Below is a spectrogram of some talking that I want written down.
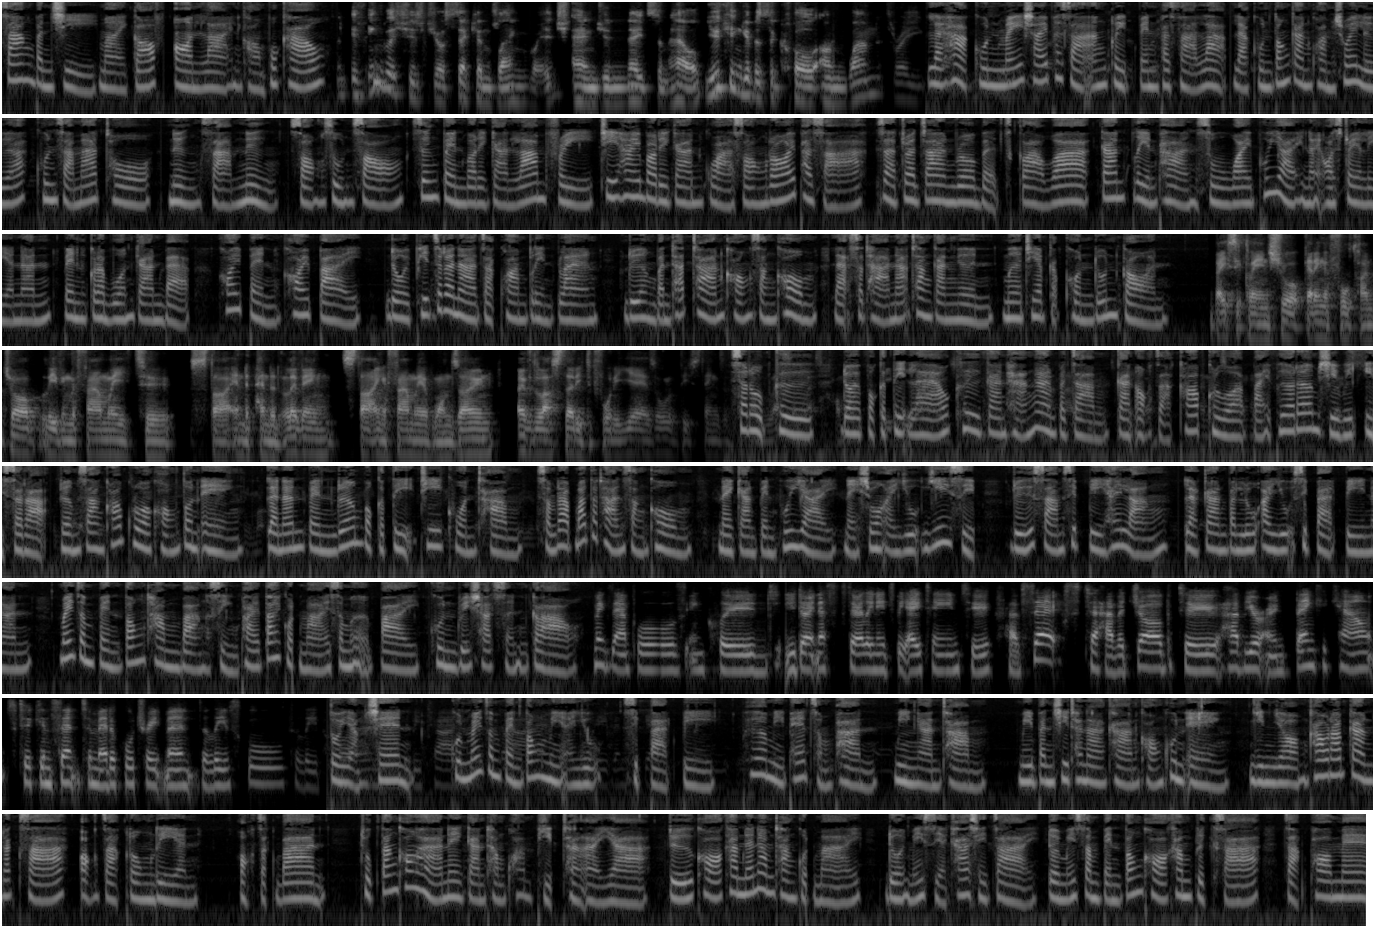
สร้างบัญชี MyGolf ออนไลน์ของพวกเขา If English is your second language and you need some help, you can give us a call on 1และหากคุณไม่ใช้ภาษาอังกฤษเป็นภาษาหลัก และคุณต้องการความช่วยเหลือ คุณสามารถโทร 131-202 ซึ่งเป็นบริการล่ามฟรี ที่ให้บริการกว่า 200 ภาษา ศาสตราจารย์โรเบิร์ตกล่าวว่าการเปลี่ยนผ่านสู่วัยผู้ใหญ่ในออสเตรเลียนั้น เป็นกระบวนการแบบ ค่อยเป็นค่อยไป โดยพิจารณาจากความเปลี่ยนแปลง เรื่องบรรทัดฐานของสังคม และสถานะทางการเงิน เมื่อเทียบกับคนรุ่นก่อน basically, in short, getting a full time job, leaving the family to start independent living, starting a family of one's own. Over the last 30 to 40 years, all of these things. สรุปคือ โดยปกติแล้วคือการหางานประจำ การออกจากครอบครัวไปเพื่อเริ่มชีวิตอิสระ เริ่มสร้างครอบครัวของตนเอง และนั่นเป็นเรื่องปกติที่ควรทำสำหรับมาตรฐานสังคม ในการเป็นผู้ใหญ่ในช่วงอายุ 20 หรือ 30 ปีให้หลัง และการบรรลุอายุ 18 ปีนั้น ไม่จำเป็นต้องทำบางสิ่งภายใต้กฎหมายเสมอไป คุณริชาร์ดสันกล่าว Examples include you don't necessarily need to be 18 to have sex, to have a job, to have your own bank account, to consent to medical treatment, to leave school, to leave ตัวอย่างเช่น คุณไม่จำเป็นต้องมีอายุ 18 ปี เพื่อมีเพศสัมพันธ์ มีงานทำ มีบัญชีธนาคารของคุณเอง ยินยอมเข้ารับการรักษาออกจากโรงเรียน ออกจากบ้าน ถูกตั้งข้อหาในการทำความผิดทางอาญา หรือขอคำแนะนำทางกฎหมาย โดยไม่เสียค่าใช้จ่าย โดยไม่จำเป็นต้องขอคำปรึกษาจากพ่อแม่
